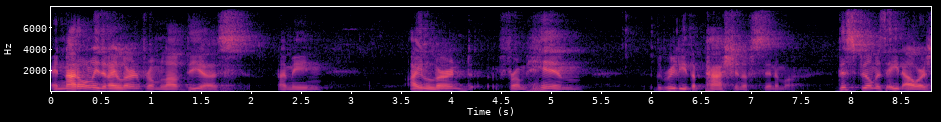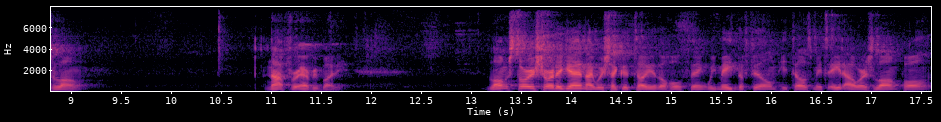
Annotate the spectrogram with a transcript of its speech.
And not only did I learn from Lav Diaz, I mean, I learned from him the, really the passion of cinema. This film is eight hours long. Not for everybody. Long story short, again, I wish I could tell you the whole thing. We made the film. He tells me it's eight hours long, Paul.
